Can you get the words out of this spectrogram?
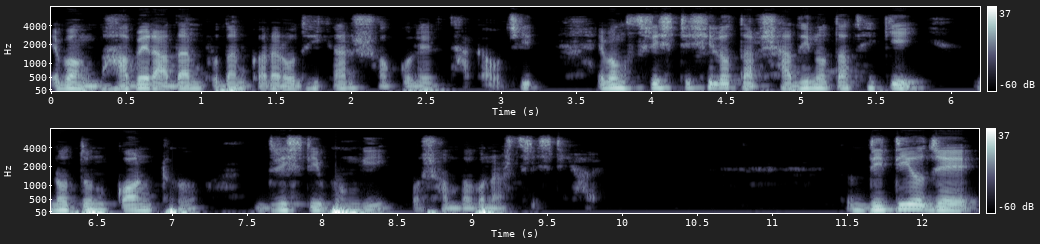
এবং ভাবের আদান প্রদান করার অধিকার সকলের থাকা উচিত এবং সৃষ্টিশীলতার স্বাধীনতা থেকেই নতুন কণ্ঠ, দৃষ্টিভঙ্গি ও সম্ভাবনার সৃষ্টি হয়। দ্বিতীয় যে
